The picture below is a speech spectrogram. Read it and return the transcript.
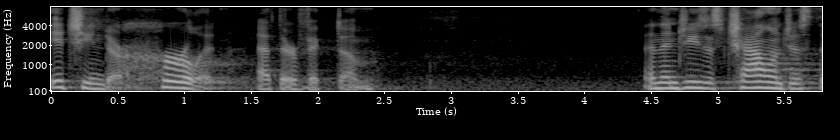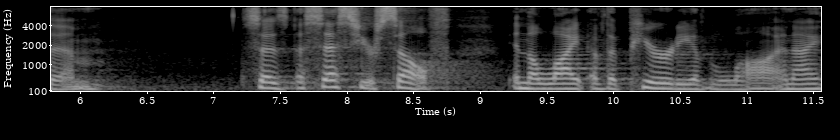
itching to hurl it at their victim. And then Jesus challenges them, says, Assess yourself in the light of the purity of the law. And I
